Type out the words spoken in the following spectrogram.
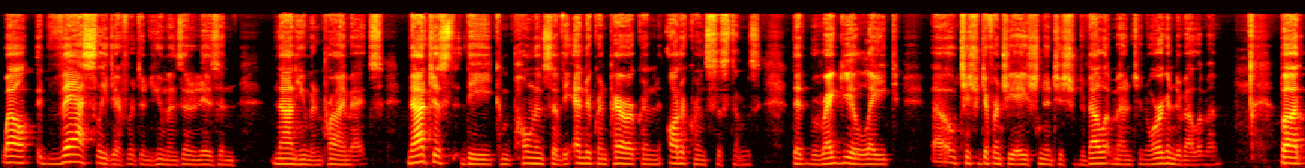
Well, it's vastly different in humans than it is in non human primates. Not just the components of the endocrine, paracrine, autocrine systems that regulate oh, tissue differentiation and tissue development and organ development, but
